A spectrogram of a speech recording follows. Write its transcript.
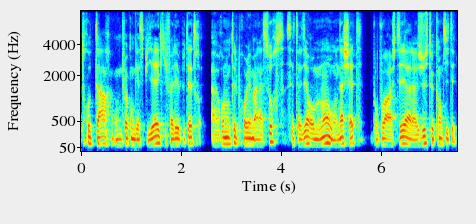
trop tard, une fois qu'on gaspillait, qu'il fallait peut-être remonter le problème à la source, c'est-à-dire au moment où on achète, pour pouvoir acheter à la juste quantité.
